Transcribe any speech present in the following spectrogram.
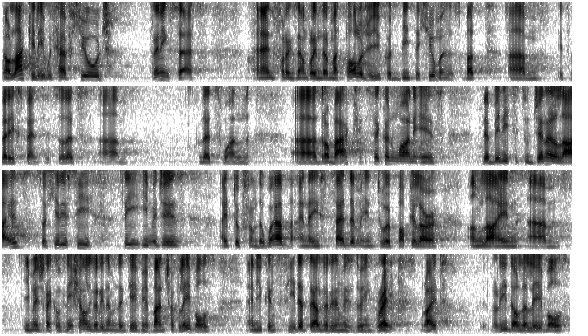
Now, luckily, we have huge training sets. And for example, in dermatology, you could beat the humans, but um, it's very expensive. So that's, um, that's one uh, drawback. Second one is the ability to generalize. So here you see three images I took from the web, and I fed them into a popular online um, image recognition algorithm that gave me a bunch of labels. And you can see that the algorithm is doing great, right? Read all the labels.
